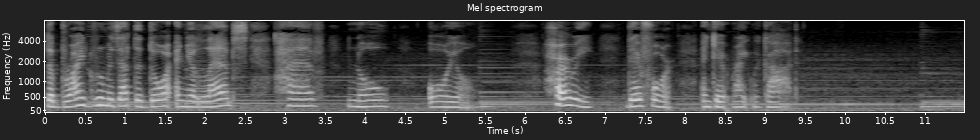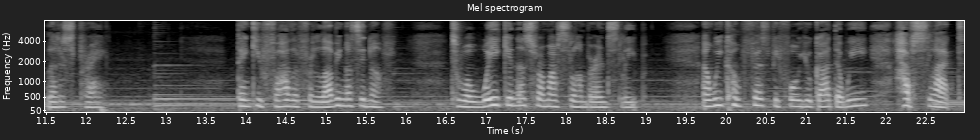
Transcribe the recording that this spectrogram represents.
The bridegroom is at the door, and your lamps have no oil. Hurry, therefore, and get right with God. Let us pray. Thank you, Father, for loving us enough to awaken us from our slumber and sleep. And we confess before you, God, that we have slacked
